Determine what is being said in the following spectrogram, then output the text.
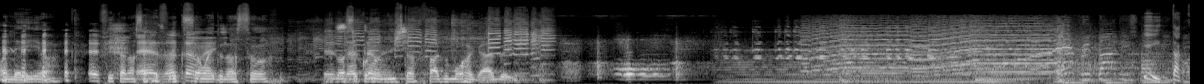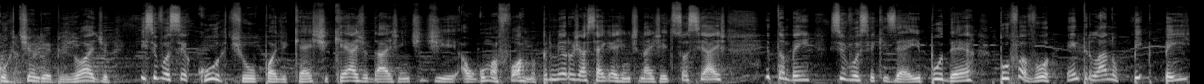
Olha aí, ó. Fica a nossa É, reflexão aí do nosso, do nosso economista Fábio Morgado aí. E aí, tá curtindo o episódio? E se você curte o podcast e quer ajudar a gente de alguma forma, primeiro já segue a gente nas redes sociais e também, se você quiser e puder, por favor, entre lá no PicPay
